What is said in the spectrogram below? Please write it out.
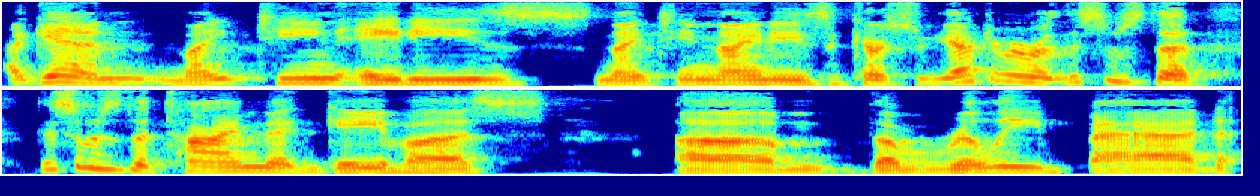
again, 1980s, 1990s. Of course, you have to remember this was the this was the time that gave us um, the really bad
